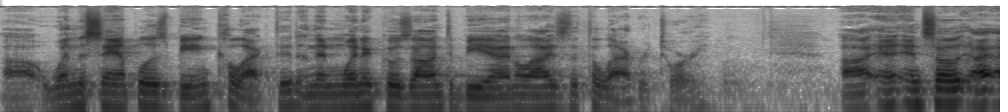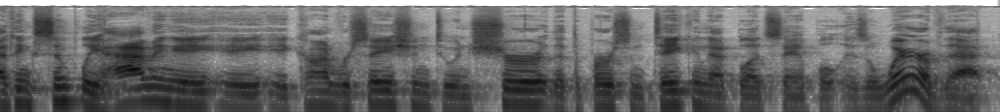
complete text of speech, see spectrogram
uh, when the sample is being collected and then when it goes on to be analyzed at the laboratory. Uh, and, and, so I, I, think simply having a, a, a, conversation to ensure that the person taking that blood sample is aware of that,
